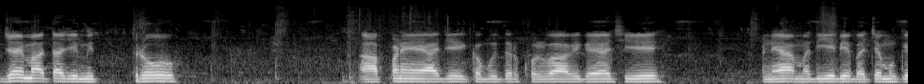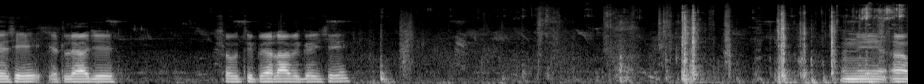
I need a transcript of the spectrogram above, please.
જય માતાજી મિત્રો. આપણે આજે કબૂતર ખોલવા આવી ગયા છીએ. અને આ મદીએ બે બચ્ચા મૂક્યા છે, એટલે આજે સૌથી પહેલા આવી ગઈ છે. અને આ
